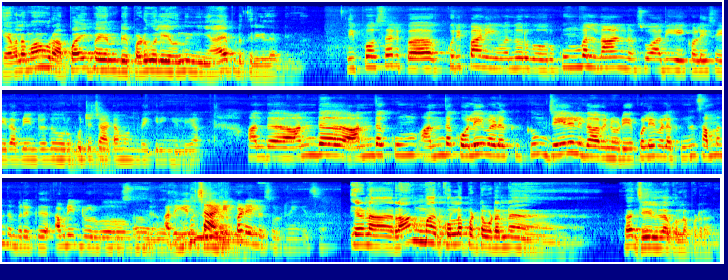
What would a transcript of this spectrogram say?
கேவலமாக ஒரு அப்பாய் பையனுடைய படுகொலையை வந்து நீங்கள் நியாயப்படுத்துறீங்களே அப்படின்னு. இப்போ சார் இப்போ குறிப்பா நீங்க வந்து ஒரு ஒரு கும்பல் தான் சுவாதியை கொலை செய்யுது அப்படின்றது ஒரு குற்றச்சாட்டை முன்வைக்கிறீங்க இல்லையா? அந்த அந்த அந்த கும் அந்த கொலை வழக்குக்கும் ஜெயலலிதாவினுடைய கொலை வழக்குக்கும் சம்பந்தம் இருக்கு அப்படின்ற ஒரு அது எந்த அடிப்படையில சொல்றீங்க சார்? ஏன்னா ராங்மார் கொல்லப்பட்ட உடனே தான் ஜெயலலிதா கொல்லப்படுறாங்க.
